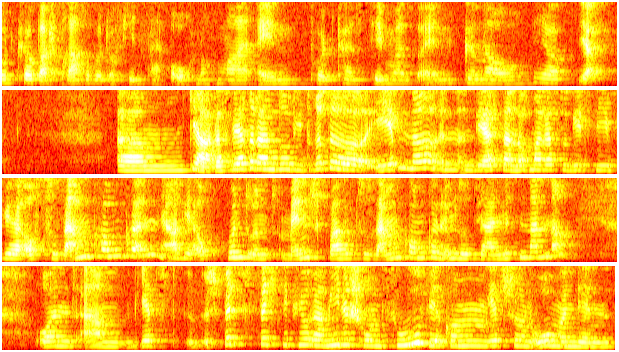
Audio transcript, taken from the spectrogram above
und Körpersprache wird auf jeden Fall auch nochmal ein Podcast-Thema sein. Genau. Ja. Ja. Ähm, ja, das wäre dann so die dritte Ebene, in, in der es dann nochmal dazu geht, wie wir auch zusammenkommen können, ja, wie auch Hund und Mensch quasi zusammenkommen können im sozialen Miteinander. Und ähm, jetzt spitzt sich die Pyramide schon zu. Wir kommen jetzt schon oben in den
